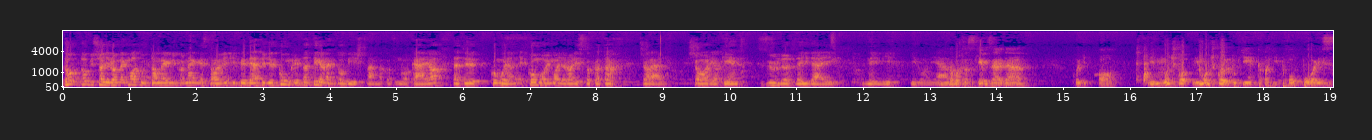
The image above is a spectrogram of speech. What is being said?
Do- Dobi Sanyiról meg ma tudtam meg, mikor megnéztem a Wikipédiát, hogy ő konkrétan tényleg Dobi Istvánnak az unokája, tehát ő komolyan, egy komoly magyar arisztokrata család sarjaként züldött le idáig némi iróniával. Na most azt képzeld el, hogy a mi, mocskol, mi mocskoltuk itt a Hip Hop Boys-t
